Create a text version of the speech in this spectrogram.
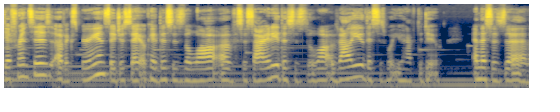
differences of experience. They just say, okay, this is the law of society, this is the law of value, this is what you have to do, and this is uh,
